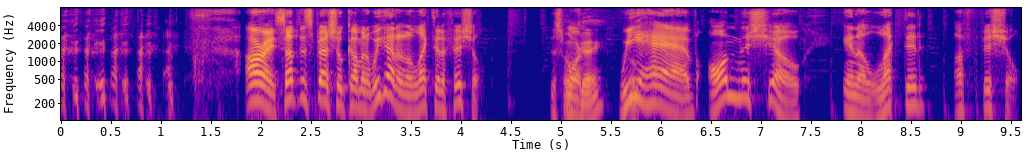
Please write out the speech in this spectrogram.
All right, something special coming up. We got an elected official this morning. Okay. We have on the show an elected official,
